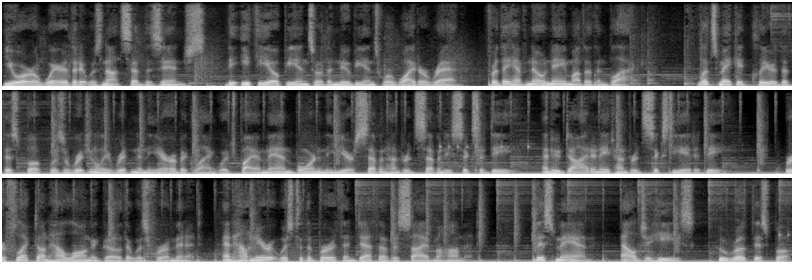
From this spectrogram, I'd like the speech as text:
You are aware that it was not said the Zinjs, the Ethiopians or the Nubians were white or red, for they have no name other than black. Let's make it clear that this book was originally written in the Arabic language by a man born in the year 776 AD, and who died in 868 AD. Reflect on how long ago that was for a minute, and how near it was to the birth and death of Sayyid Muhammad. This man, Al-Jahiz, who wrote this book,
